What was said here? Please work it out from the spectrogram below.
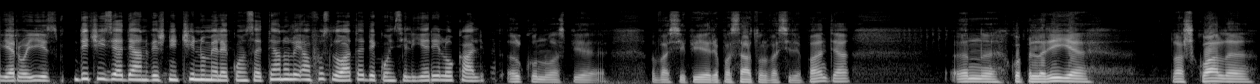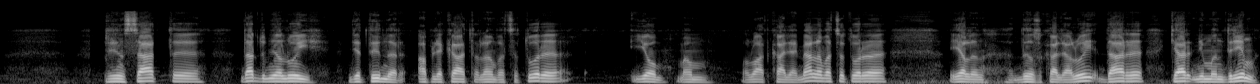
cu eroism. Decizia de a înveșnici numele Consăteanului a fost luată de consilierii locali. Îl cunosc pe, Vasile, pe repăsatul Vasile Pantea. În copilărie, la școală, prin sat, dar dumnealui de tânăr a plecat la învățătură, eu m-am luat calea mea la învățătură, el în dânsul calea lui, dar chiar ne mândrim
